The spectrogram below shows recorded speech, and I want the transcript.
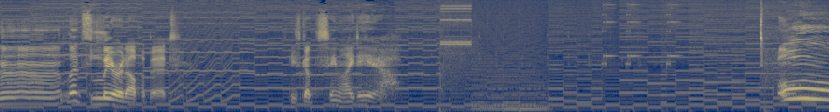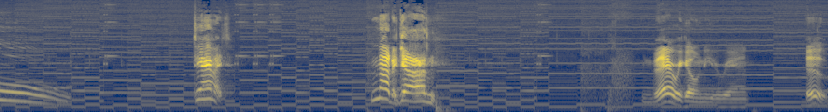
Uh, let's leer it up a bit. He's got the same idea. Oh! Damn it! Not again! There we go, Nidoran. Ooh.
